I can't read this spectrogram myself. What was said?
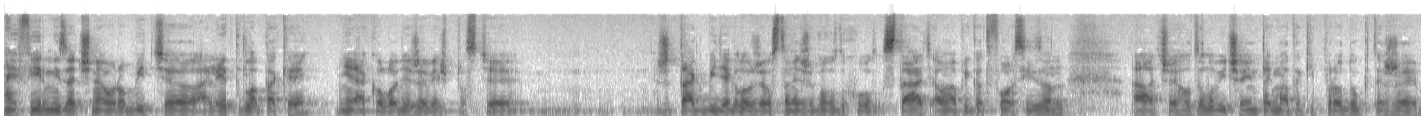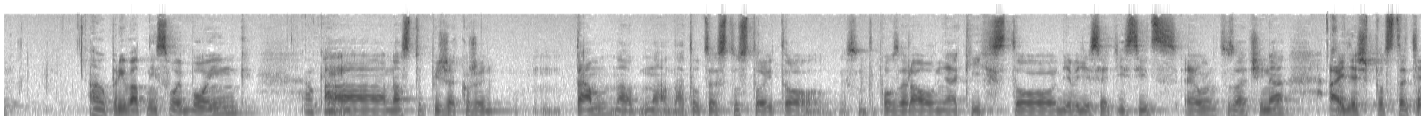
aj firmy začínajú robiť aj lietadla také, nie ako lode, že vieš proste že tak byť, ak lože ostaneš vo vzduchu stáť, ale napríklad Four Season, čo je hotelový chain, tak má taký produkt, že majú privátny svoj Boeing okay. a nastúpiš akože tam na, na, na tú cestu stojí to, ja som to pozeral, nejakých 190 tisíc eur to začína a ideš v podstate,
